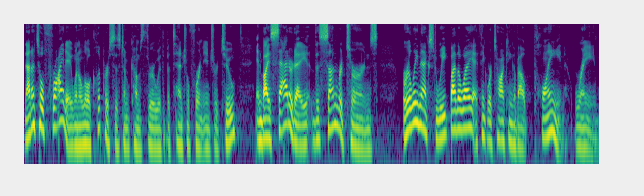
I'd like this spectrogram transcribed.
Not until Friday when a little clipper system comes through with the potential for an inch or two. And by Saturday, the sun returns. Early next week, by the way, I think we're talking about plain rain.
